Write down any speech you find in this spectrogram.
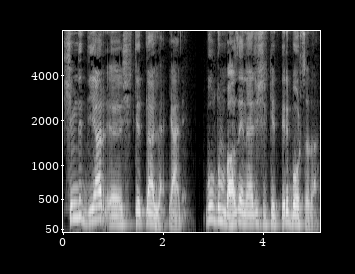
Şimdi diğer şirketlerle yani buldum bazı enerji şirketleri borsada.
